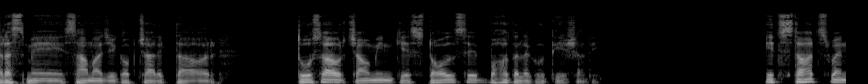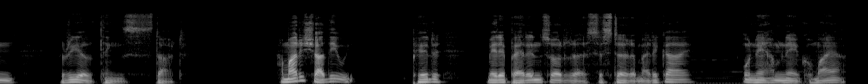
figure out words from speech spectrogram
रस्में, सामाजिक औपचारिकता और डोसा और चाउमीन के स्टॉल से बहुत अलग होती है शादी। It start when real things start हमारी शादी हुई। फिर मेरे पेरेंट्स और सिस्टर अमेरिका आए, उन्हें हमने घुमाया,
